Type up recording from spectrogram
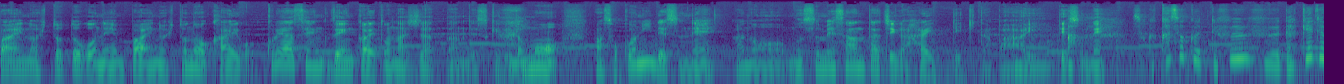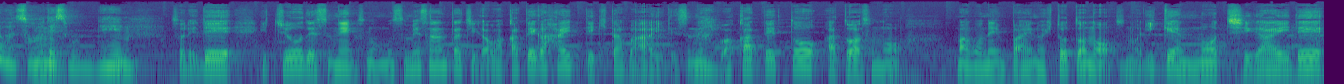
配の人とご年配の人の介護。これは前前回と同じだったんですけれども、まあ、そこにですねあの娘さんたちが入ってきた場合ですね。そうか。家族って夫婦だけではそうですもんね、うんそれで一応ですねその娘さんたちが若手が入ってきた場合ですね、はい。若手とあとはその、まあ、ご年配の人とのその意見の違いで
